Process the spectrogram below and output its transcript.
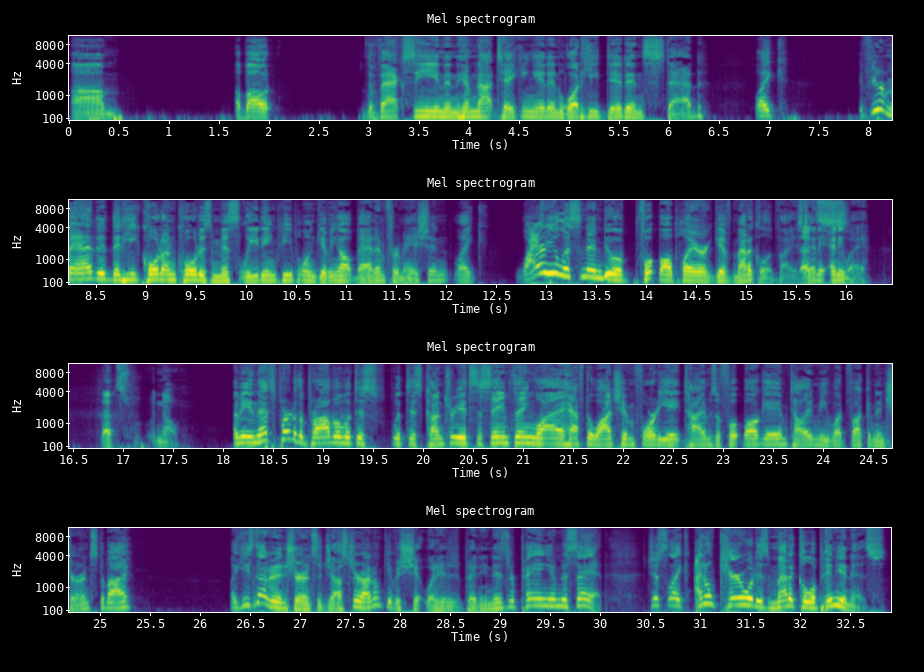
um, about the vaccine and him not taking it and what he did instead. Like, if you're mad that he quote unquote is misleading people and giving out bad information, like, why are you listening to a football player give medical advice? Any, anyway, That's no. I mean, that's part of the problem with this with this country. It's the same thing why I have to watch him 48 times a football game telling me what fucking insurance to buy. Like he's not an insurance adjuster. I don't give a shit what his opinion is. They're paying him to say it. Just like I don't care what his medical opinion is.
